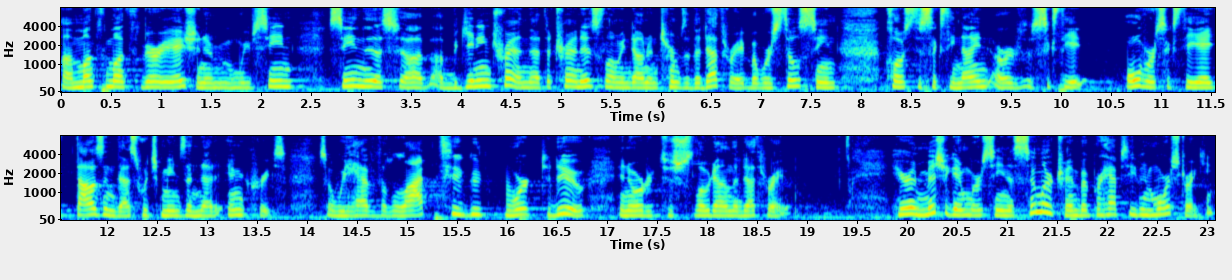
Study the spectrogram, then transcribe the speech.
uh, month-to-month variation, and we've seen seen this uh, beginning trend that the trend is slowing down in terms of the death rate, but we're still seeing close to 69 or 68 over 68,000 deaths, which means a net increase. So we have a lot to work to do in order to slow down the death rate. Here in Michigan, we're seeing a similar trend, but perhaps even more striking.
